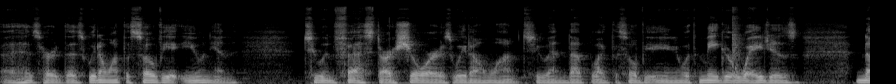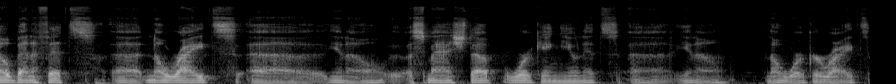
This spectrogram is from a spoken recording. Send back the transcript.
uh, has heard this. We don't want the Soviet Union to infest our shores. We don't want to end up like the Soviet Union with meager wages, no benefits, uh, no rights, uh, you know, smashed up working units, uh, you know, no worker rights.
